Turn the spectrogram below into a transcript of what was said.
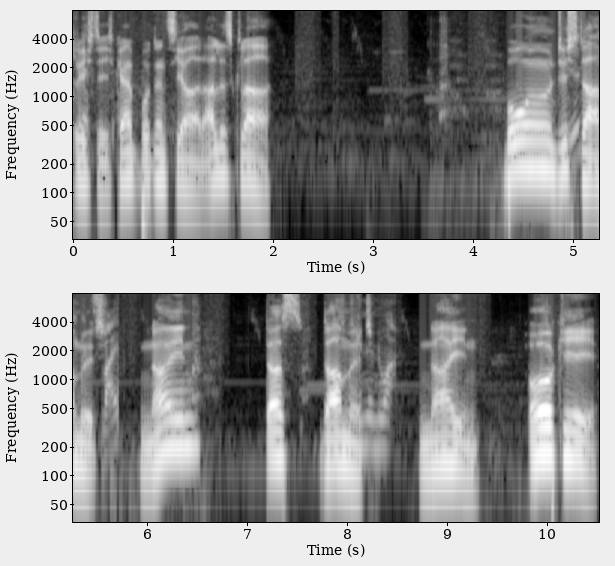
Richtig, kein Potenzial, alles klar. Bo, das damit. Nein, das damit. Nein. Okay.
